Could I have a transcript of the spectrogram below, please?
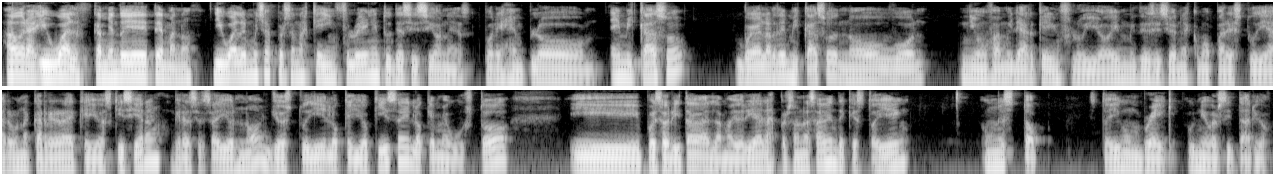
Ahora, igual, cambiando ya de tema, ¿no? Igual hay muchas personas que influyen en tus decisiones. Por ejemplo, en mi caso, voy a hablar de mi caso, no hubo ni un familiar que influyó en mis decisiones como para estudiar una carrera que ellos quisieran. Gracias a Dios no, yo estudié lo que yo quise, lo que me gustó y pues ahorita la mayoría de las personas saben de que estoy en un stop, estoy en un break universitario.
